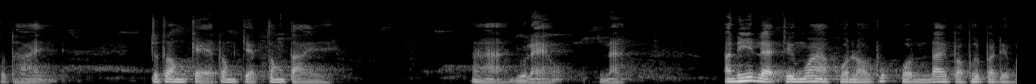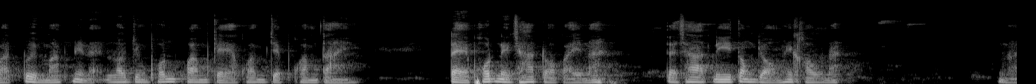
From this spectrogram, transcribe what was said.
สุดท้าย จะต้องแก่ต้องเจ็บต้องตายอ่าอยู่แล้วนะ อันนี้แหละจึงว่าคนเราทุกคนได้ประพฤติปฏิบัติด้วยมรรคนี่แหละ เราจึงพ้นความแก่ความเจ็บความตาย แต่พ้นในชาติต่อไปนะ แต่ชาตินี้ต้องยอมให้เขานะนะ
